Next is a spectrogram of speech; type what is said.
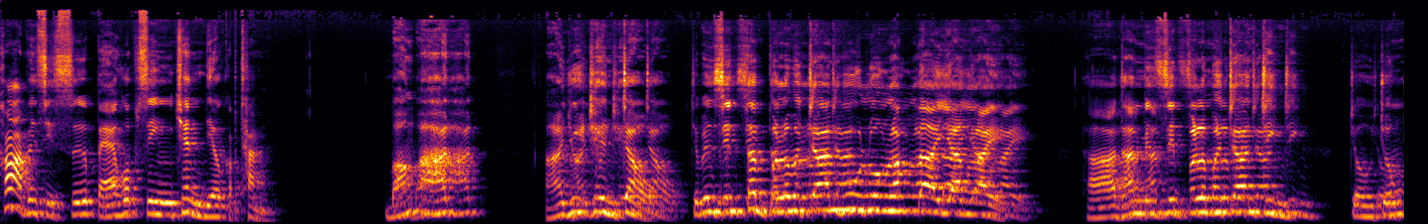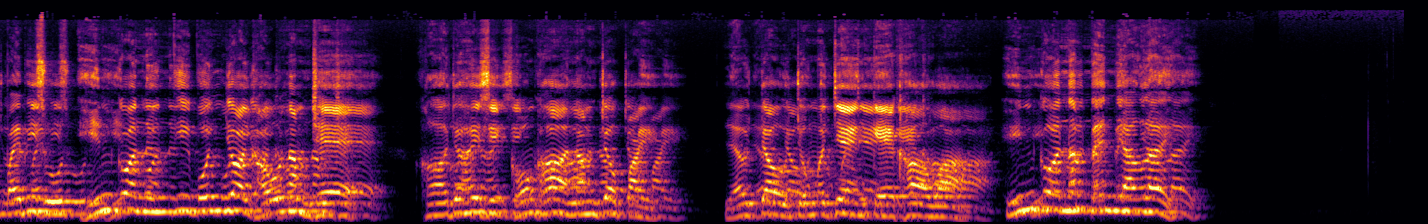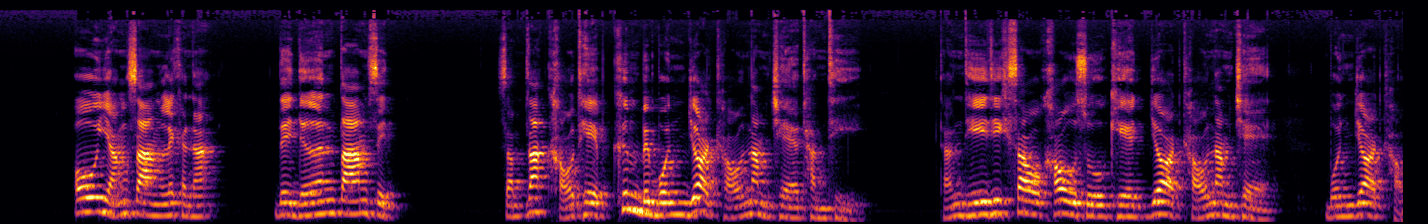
ข้าเป็นสิทธิ์ซื้อแปรฮบซิงเช่นเดียวกับท่านบางอาจอายุเช่นเจ้า จะเป็นสิทธิ์ท่านปรมาจารย์ผู้ล่วงลับได้อย่างไร ถ้าท่านเป็นสิทธิ์ปรมาจารย์จริง เจ้าจงไปพิสูจน์หินก้อนหนึ่งที่บนยอดเขาน้ำแช่ข้าจะให้สิทธิ์ของข้านำเจ้าไป แล้วเจ้าจงมาแจ้งแก่ข้าว่า หินก้อนนั้นเป็นอย่างไร โอหยางซางและคณะ ได้เดินตามสิทธิ์สำนักเขาเทพขึ้นไปบนยอดเขานำแชทันที ทันทีที่เข้าเข้าสู่เขตยอดเขานำแชบนยอดเขา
